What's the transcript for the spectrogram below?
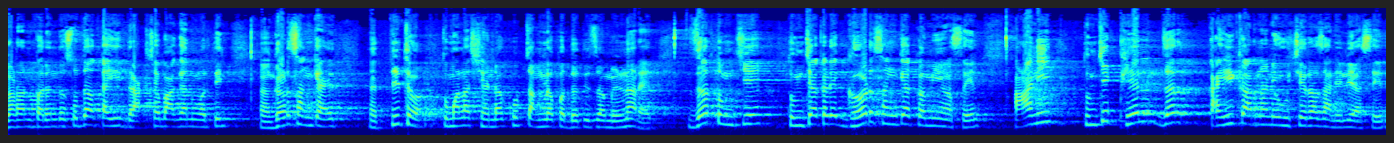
घडांपर्यंत सुद्धा काही द्राक्ष बागांवरती घड संख्या आहेत. तिथं तुम्हाला शेंडा खूप चांगल्या पद्धतीचा मिळणार आहे जर तुमची तुमच्याकडे घड संख्या कमी असेल आणि तुमची फेल जर काही कारणाने उशिरा झालेली असेल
